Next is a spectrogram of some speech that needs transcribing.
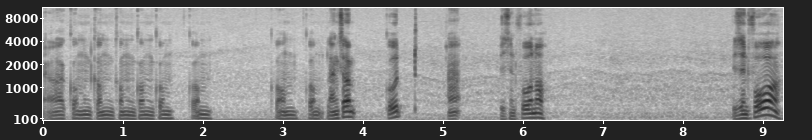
Ja, komm, komm, komm, komm, komm, komm, komm, komm, langsam, gut. Ah, bisschen vor noch. Bisschen vor,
